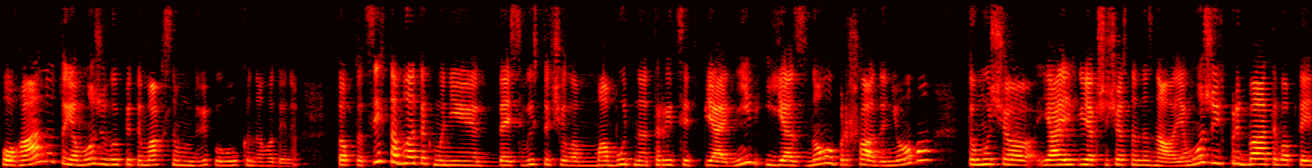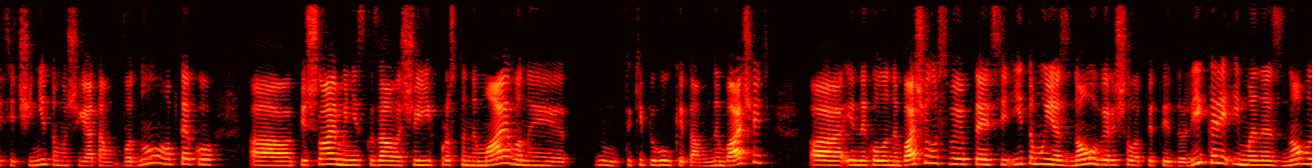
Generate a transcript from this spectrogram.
погано, то я можу випити максимум 2 пігулки на годину. Тобто цих таблеток мені десь вистачило, мабуть, на 35 днів, і я знову прийшла до нього, тому що я, якщо чесно, не знала, я можу їх придбати в аптеці чи ні, тому що я там в одну аптеку а, пішла і мені сказали, що їх просто немає. Вони ну, такі пігулки там не бачать і ніколи не бачила у своїй аптеці. І тому я знову вирішила піти до лікаря, і мене знову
